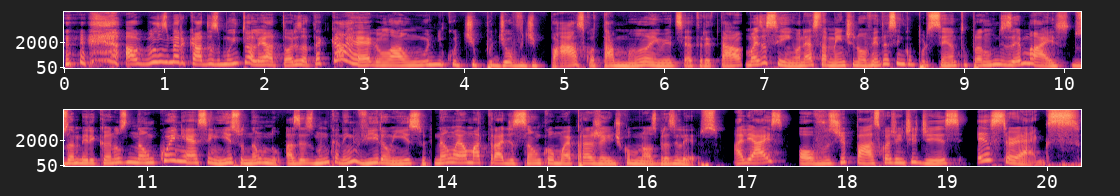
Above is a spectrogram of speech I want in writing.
alguns mercados muito aleatórios até carregam lá um único tipo de ovo de Páscoa, tamanho, etc e tal. Mas assim, honestamente, 95%, para não dizer mais, dos americanos não conhecem isso, não, às vezes nunca nem viram isso. Não é uma tradição como é pra gente, como nós brasileiros. Aliás, ovos de Páscoa a gente diz Easter eggs.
